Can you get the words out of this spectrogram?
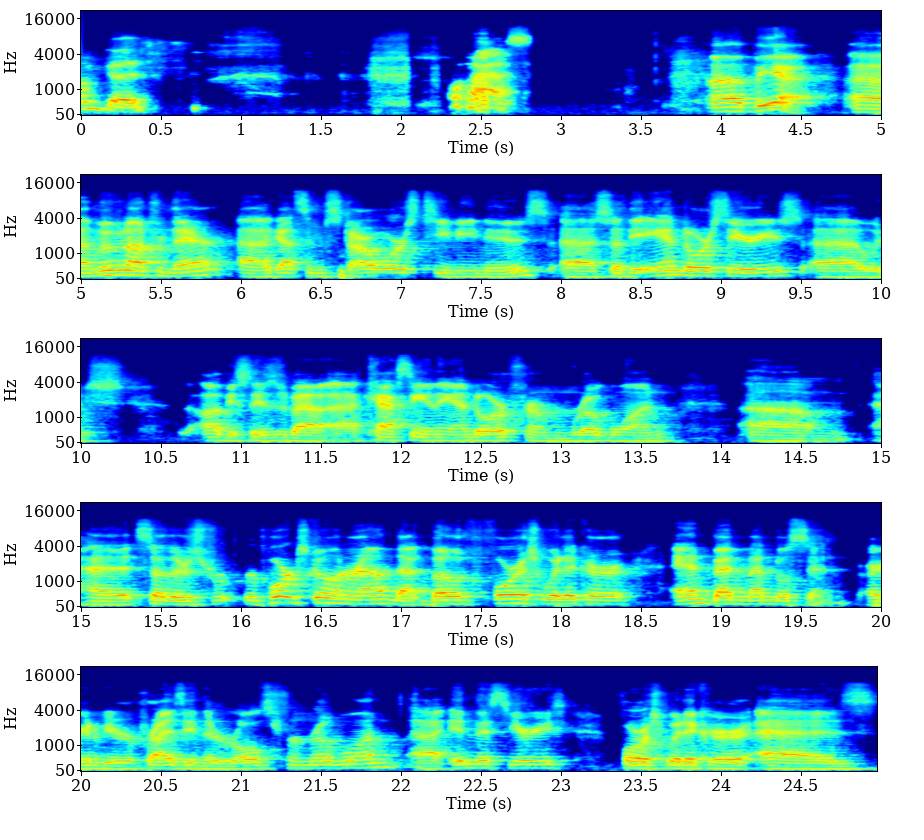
I'm good. I'll pass. Uh, but yeah, uh, moving on from there, uh, got some Star Wars TV news. Uh, so the Andor series, uh, which obviously is about uh, Cassian Andor from Rogue One. Um, had, so there's r- reports going around that both Forest Whitaker and Ben Mendelsohn are going to be reprising their roles from Rogue One uh, in this series. Forest Whitaker as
